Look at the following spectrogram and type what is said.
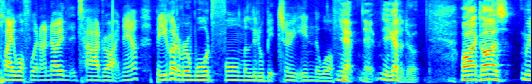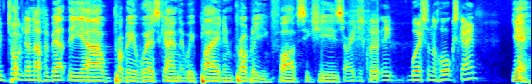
play waffle. And I know that it's hard right now, but you've got to reward form a little bit too in the waffle. Yeah, yeah, you got to do it. All right, guys, we've talked enough about the uh, probably a worst game that we've played in probably five, six years. Sorry, just quickly. Worse than the Hawks game, Yeah.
